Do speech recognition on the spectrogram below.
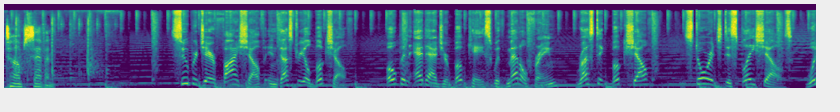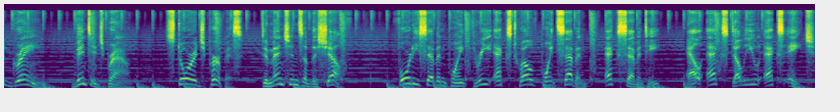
Top 7. SUPERJARE 5-Shelf Industrial Bookshelf Open Etagere bookcase with metal frame, rustic bookshelf, storage display shelves, wood grain, vintage brown. Storage purpose, dimensions of the shelf, 47.3 x 12.7 x 70 LXWXH.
